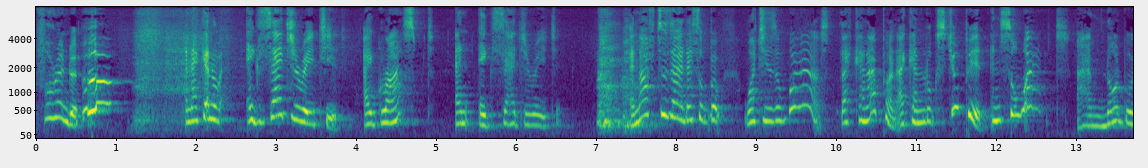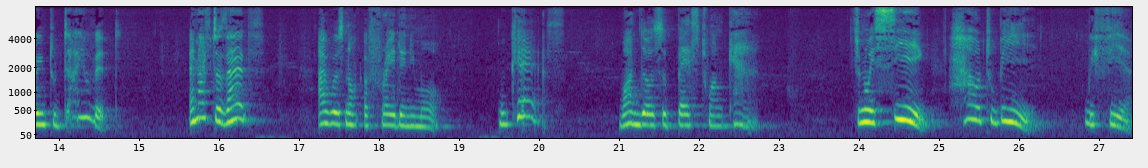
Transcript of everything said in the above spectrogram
400. and I kind of exaggerated. I grasped and exaggerated. And after that, I thought, but what is the worst that can happen? I can look stupid, and so what? I'm not going to die of it. And after that, I was not afraid anymore. Who cares? One does the best one can. You know, is seeing how to be with fear.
